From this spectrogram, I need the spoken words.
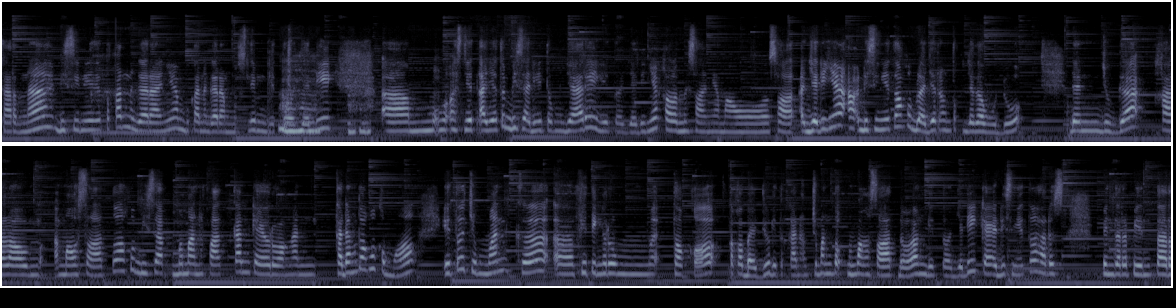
karena di sini itu kan negaranya bukan negara muslim gitu. Mhm. Jadi um, masjid aja tuh bisa dihitung jari gitu. Jadinya kalau misalnya mau sholat, jadinya di sini tuh aku belajar untuk jaga wudhu dan juga kalau mau sholat tuh aku bisa memanfaatkan kayak ruangan. Kadang tuh aku ke mall itu cuman ke uh, fitting room toko toko baju gitu kan, cuman untuk numpang sholat doang gitu. Jadi kayak di sini tuh harus pinter-pinter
